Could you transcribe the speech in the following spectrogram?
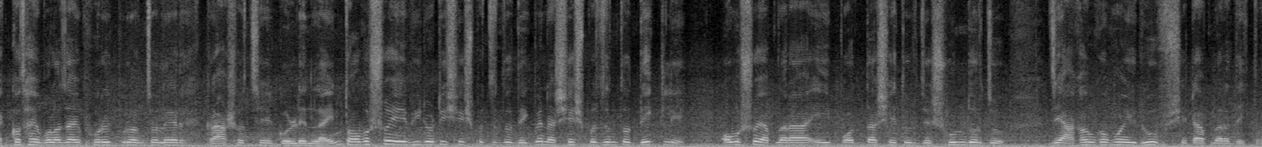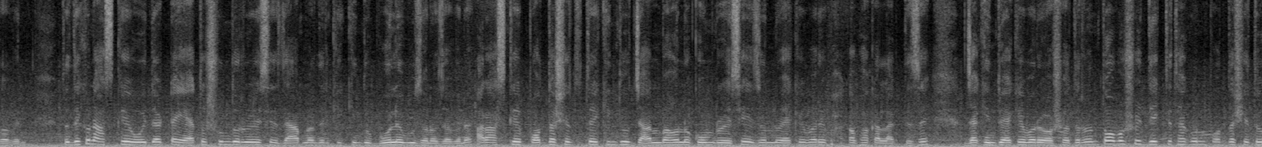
এক কথায় বলা যায়, ফরিদপুর অঞ্চলের ক্রাশ হচ্ছে গোল্ডেন লাইন তো অবশ্যই এই ভিডিওটি শেষ পর্যন্ত দেখবেন আর শেষ পর্যন্ত দেখলে অবশ্যই আপনারা এই পদ্মা সেতুর যে সৌন্দর্য, যে আকাঙ্ক্ষময় রূপ, সেটা আপনারা দেখতে পাবেন। তো দেখুন, আজকে ওয়েদারটা এত সুন্দর রয়েছে যা আপনাদেরকে কিন্তু বলে বোঝানো যাবে না। আর আজকে পদ্মা সেতুতে কিন্তু যানবাহনও কম রয়েছে এই জন্য একেবারে ফাঁকা ফাঁকা লাগতেছে, যা কিন্তু একেবারে অসাধারণ। তো অবশ্যই দেখতে থাকুন পদ্মা সেতু।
